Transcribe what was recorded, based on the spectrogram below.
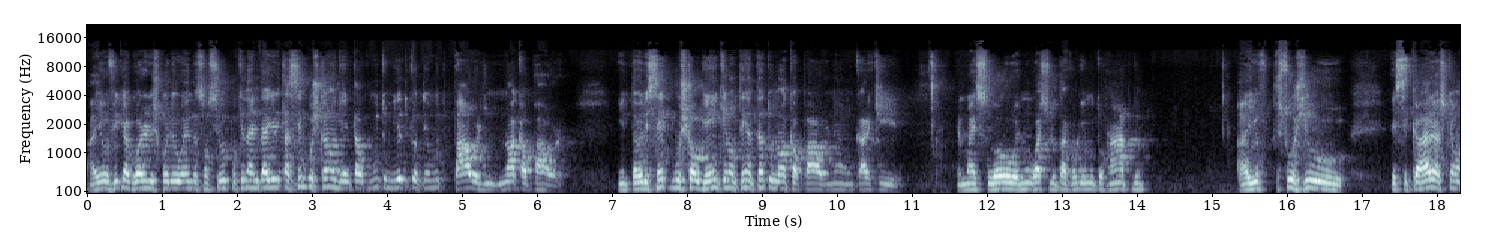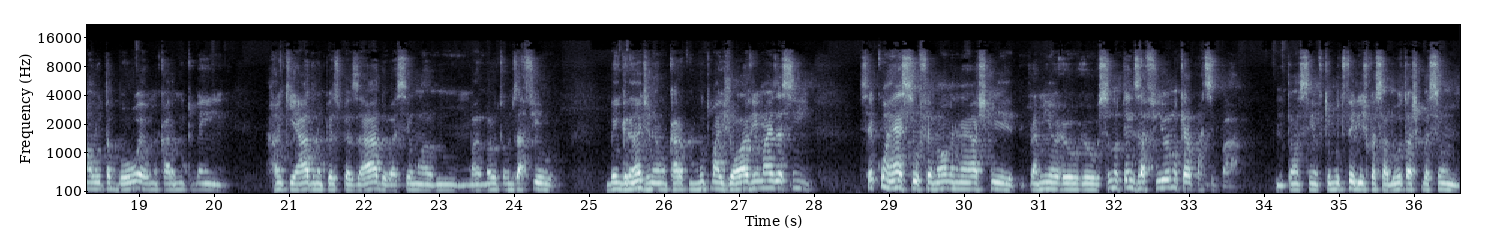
Aí eu vi que agora ele escolheu o Anderson Silva, porque na realidade ele está sempre buscando alguém. Ele estava com muito medo que eu tenho muito power, knockout power. Então ele sempre busca alguém que não tenha tanto knockout power, né? Um cara que é mais slow, ele não gosta de lutar com alguém muito rápido. Aí surgiu esse cara, acho que é uma luta boa, é um cara muito bem ranqueado no peso pesado, vai ser uma, uma, uma luta, um desafio bem grande, né? Um cara muito mais jovem, mas assim, você conhece o fenômeno, né? Acho que para mim, eu, eu, se não tem desafio, eu não quero participar. Então, assim, eu fiquei muito feliz com essa luta. Acho que vai ser um,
